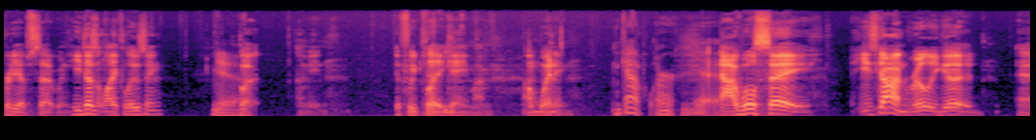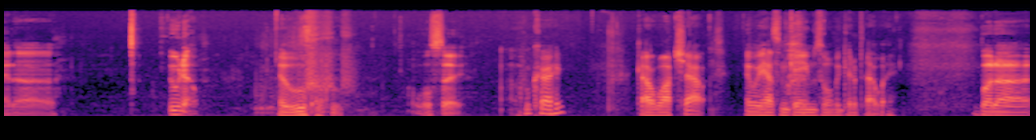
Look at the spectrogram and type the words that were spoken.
pretty upset when he doesn't like losing. yeah. But I mean, if we play a game, I'm I'm winning. you gotta learn, yeah. Now I will say he's gotten really good at uh Uno. Ooh, I will say. okay. Gotta watch out. Maybe we have some games when we get up that way. But uh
